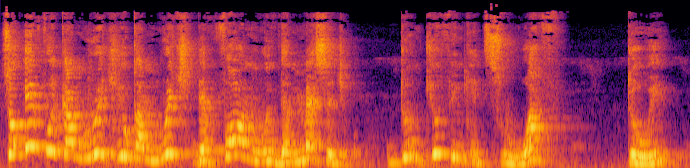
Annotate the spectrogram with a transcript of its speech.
So if we can reach, you can reach the phone with the message. Don't you think it's worth doing?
